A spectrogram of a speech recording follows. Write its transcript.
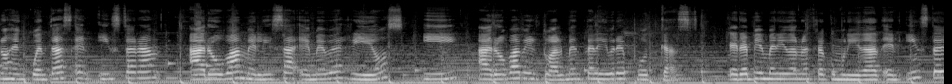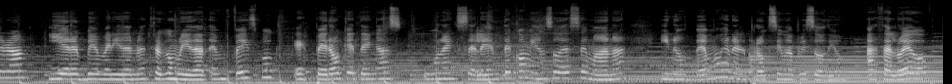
Nos encuentras en Instagram arroba Melissa y arroba virtualmente libre podcast. Eres bienvenido a nuestra comunidad en Instagram y eres bienvenido a nuestra comunidad en Facebook. Espero que tengas un excelente comienzo de semana y nos vemos en el próximo episodio. Hasta luego.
